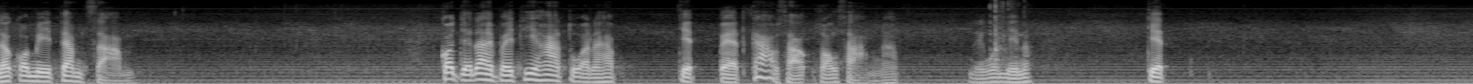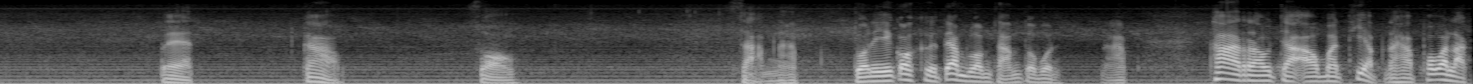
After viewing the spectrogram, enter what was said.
แล้วก็มีแต้มสามก็จะได้ไปที่ห้าตัวนะครับ เจ็ดแปดเก้าสามสองสามนะครับในวันนี้เนาะเจ็ดแปดเก้าสองสามนะครับ ตัวนี้ก็คือแต้มรวมสามตัวบนนะครับ ถ้าเราจะเอามาเทียบนะครับ เพราะว่าหลัก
